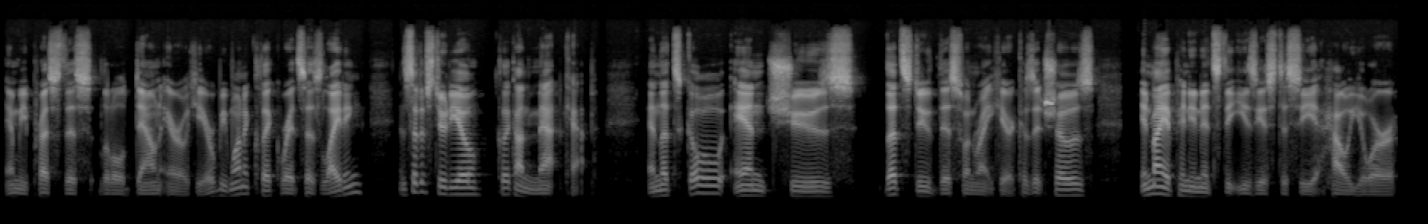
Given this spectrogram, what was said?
and we press this little down arrow here, we want to click where it says lighting. Instead of studio, click on MatCap. And let's go and choose, let's do this one right here, because it shows, in my opinion, it's the easiest to see how your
